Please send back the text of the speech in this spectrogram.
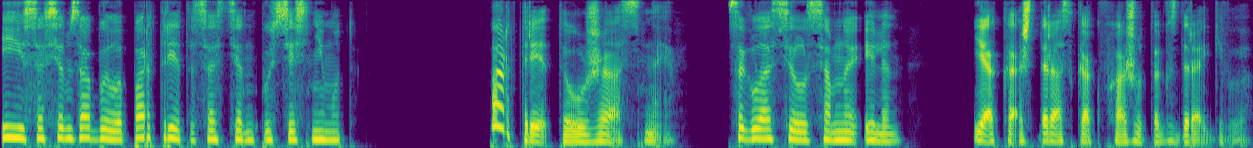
И совсем забыла, портреты со стен пусть все снимут». «Портреты ужасные», — согласилась со мной Эллен. «Я каждый раз, как вхожу, так вздрагиваю.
